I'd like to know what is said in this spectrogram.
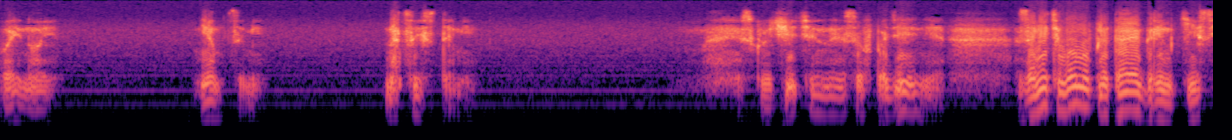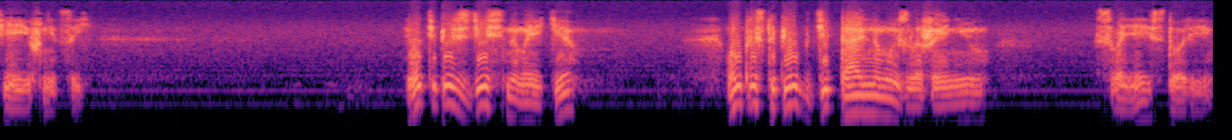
войной, немцами, нацистами. Исключительное совпадение, заметил он, уплетая гренки с яичницей. И вот теперь здесь, на маяке, он приступил к детальному изложению своей истории.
